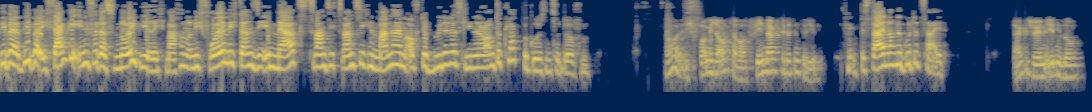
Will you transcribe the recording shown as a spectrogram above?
Lieber Herr Pieper, ich danke Ihnen für das Neugierig-Machen und ich freue mich dann, Sie im März 2020 in Mannheim auf der Bühne des Lean Around the Clock begrüßen zu dürfen. Oh, ich freue mich auch darauf. Vielen Dank für das Interview. Bis dahin noch eine gute Zeit. Dankeschön, ebenso.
